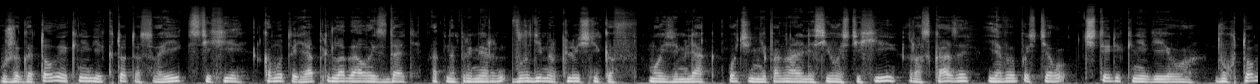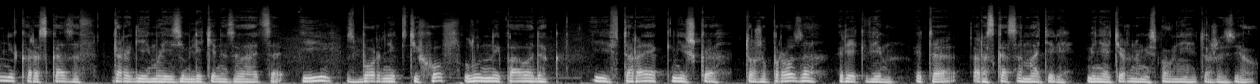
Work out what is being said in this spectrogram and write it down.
уже готовые книги, кто-то свои стихи. Кому-то я предлагал издать. Как, например, Владимир Ключников, мой земляк. Очень мне понравились его стихи, рассказы. Я выпустил четыре книги его. Двухтомник рассказов «Дорогие мои земляки» называется. И сборник стихов «Лунный паводок». И вторая книжка тоже проза «Реквием». Это рассказ о матери. В миниатюрном исполнении тоже сделал.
